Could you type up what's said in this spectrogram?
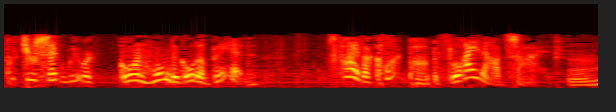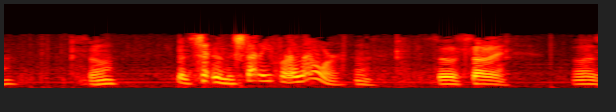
I thought you said we were going home to go to bed. It's five o'clock, Pop. It's light outside. Uh, so? Been sitting in the study for an hour. So sorry. I Was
